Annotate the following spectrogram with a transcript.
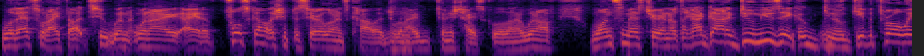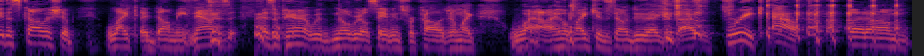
Well, that's what I thought too. When when I, I had a full scholarship to Sarah Lawrence College mm-hmm. when I finished high school, and I went off one semester, and I was like, I gotta do music. You know, give throw away the scholarship like a dummy. Now, as a, as a parent with no real savings for college, I'm like, wow. I hope my kids don't do that because I would freak out. But um,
